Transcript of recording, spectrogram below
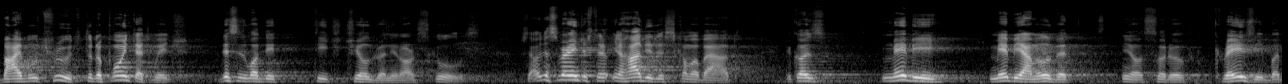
Bible truth to the point at which this is what they teach children in our schools. So I was just very interested, you know, how did this come about? Because maybe, maybe I'm a little bit, you know, sort of crazy, but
